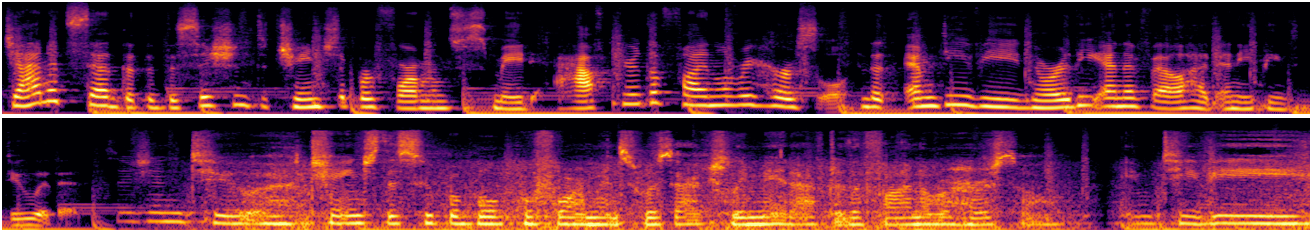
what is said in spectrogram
Janet said that the decision to change the performance was made after the final rehearsal, and that MTV nor the NFL had anything to do with it. The decision to uh, change the Super Bowl performance was actually made after the final rehearsal. MTV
